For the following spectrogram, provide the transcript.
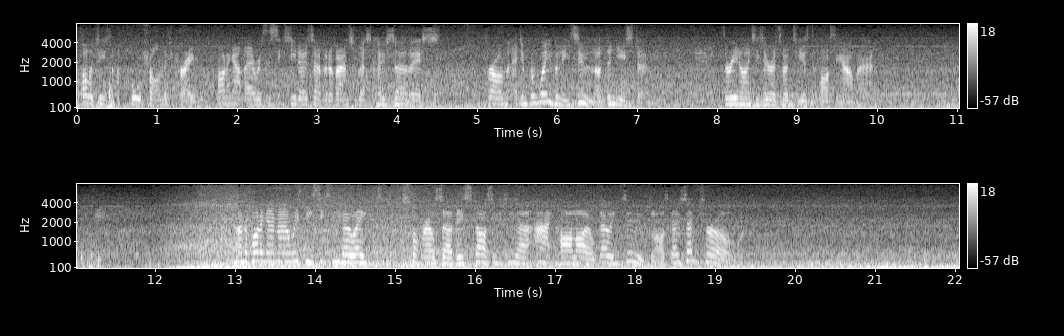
Apologies for the poor shot on this train. Departing out there is the 1607 Avanti West Coast service from Edinburgh Waverley to London Euston. 390020 is departing out there. And departing out now is the 1608 ScotRail service starting here at Carlisle going to Glasgow Central. That is 156467. This is due to an object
